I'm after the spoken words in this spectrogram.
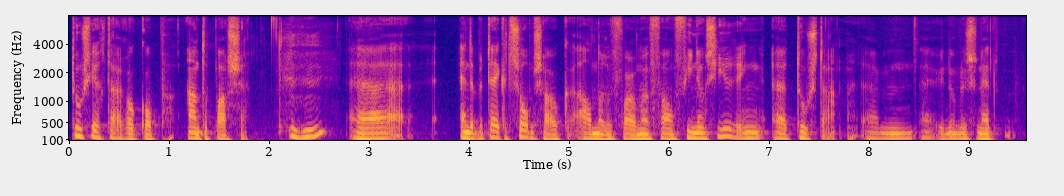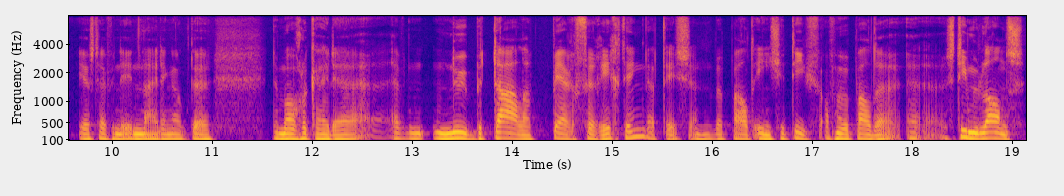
toezicht daar ook op aan te passen. Eh, en dat betekent soms ook andere vormen van financiering eh, toestaan. Ehm, eh, u noemde ze net eerst even in de inleiding ook de, de mogelijkheden eh, nu betalen per verrichting. Dat is een bepaald initiatief of een bepaalde stimulans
